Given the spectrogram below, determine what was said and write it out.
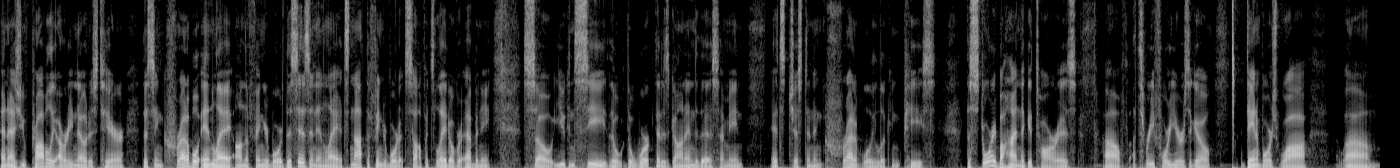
and as you've probably already noticed here, this incredible inlay on the fingerboard. This is an inlay. It's not the fingerboard itself. It's laid over ebony. So you can see the, the work that has gone into this. I mean, it's just an incredibly looking piece. The story behind the guitar is uh, three, four years ago, Dana Bourgeois um,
